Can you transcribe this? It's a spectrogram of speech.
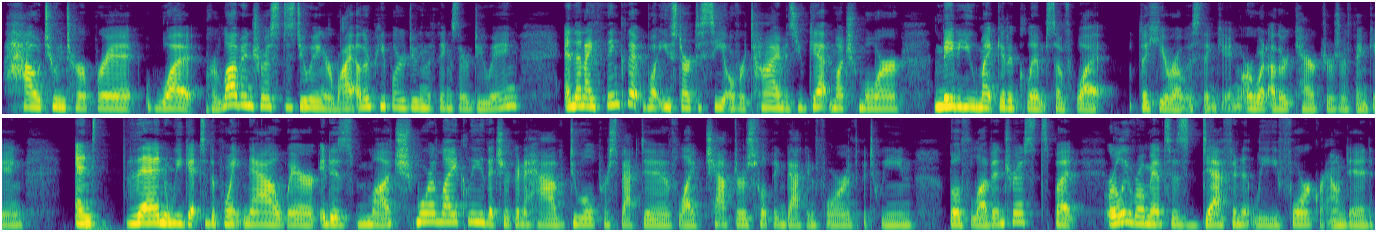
how to interpret what her love interest is doing or why other people are doing the things they're doing. And then I think that what you start to see over time is you get much more, maybe you might get a glimpse of what the hero is thinking or what other characters are thinking. And then we get to the point now where it is much more likely that you're going to have dual perspective, like chapters flipping back and forth between both love interests. But early romances definitely foregrounded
